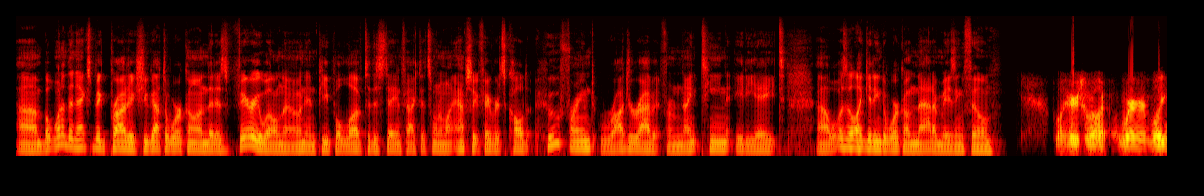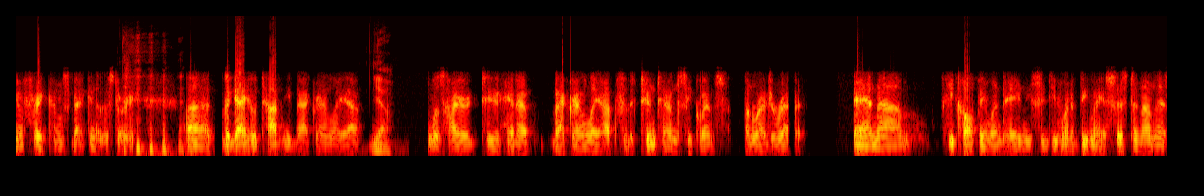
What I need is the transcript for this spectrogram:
Um, but one of the next big projects you got to work on that is very well known and people love to this day. In fact, it's one of my absolute favorites called Who Framed Roger Rabbit from 1988. Uh, what was it like getting to work on that amazing film? Well, here's where, where William Frake comes back into the story. uh, the guy who taught me background layout yeah. was hired to head up background layout for the Toontown sequence on Roger Rabbit. And um, he called me one day and he said, "Do you want to be my assistant on this?"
